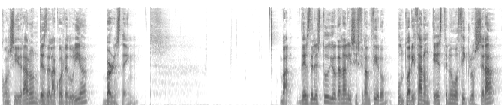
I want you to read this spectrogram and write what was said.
Consideraron desde la correduría Bernstein. Vale, desde el estudio de análisis financiero puntualizaron que este nuevo ciclo será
